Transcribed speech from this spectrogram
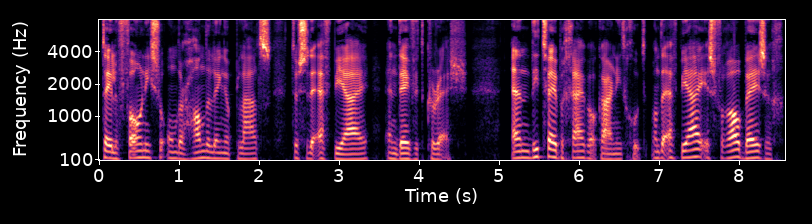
telefonische onderhandelingen plaats tussen de FBI en David Koresh. En die twee begrijpen elkaar niet goed. Want de FBI is vooral bezig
